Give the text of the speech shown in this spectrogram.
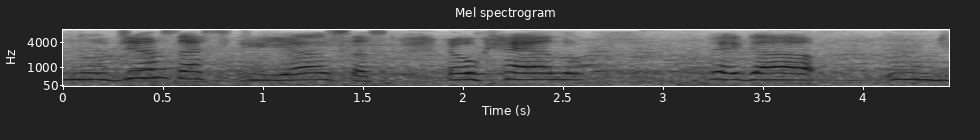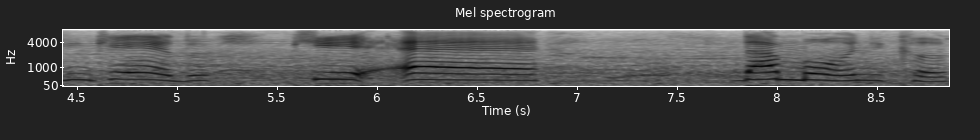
no Dia das Crianças, eu quero pegar um brinquedo que é da Mônica.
